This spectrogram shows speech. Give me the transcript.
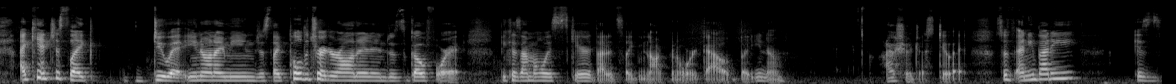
I can't just like do it. You know what I mean? Just like pull the trigger on it and just go for it because I'm always scared that it's like not going to work out. But you know, I should just do it. So if anybody is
